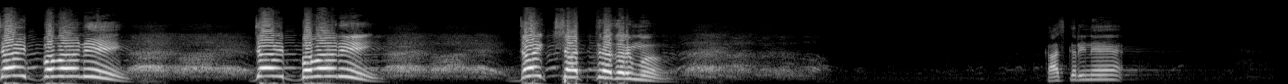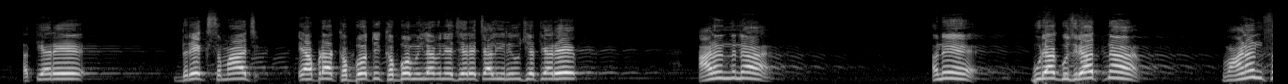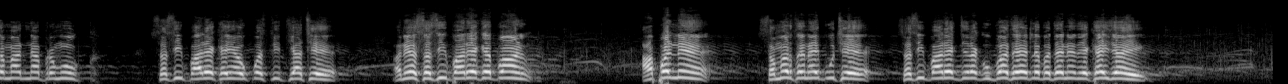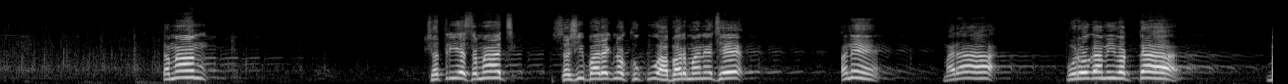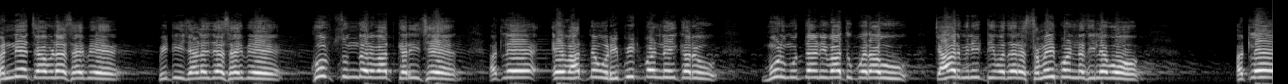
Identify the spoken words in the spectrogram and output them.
જય ભવાની. જય ભવાની. જય ક્ષાત્ર ધર્મ. ખાસ કરીને અત્યારે દરેક સમાજ એ આપણા ખભોથી ખભો મિલાવીને જ્યારે ચાલી રહ્યું છે ત્યારે આણંદના અને પૂરા ગુજરાતના વાણંદ સમાજના પ્રમુખ શશી પારેખ અહીંયા ઉપસ્થિત થયા છે. અને શશી પારેખે પણ આપણને સમર્થન આપ્યું છે. શશી પારેખ જરાક ઊભા થાય એટલે બધાને દેખાઈ જાય. તમામ ક્ષત્રિય સમાજ શશી પારેખનો ખૂબ ખૂબ આભાર માને છે. અને મારા પુરોગામી વક્તા બંને ચાવડા સાહેબે પીટી જાડેજા સાહેબે ખૂબ સુંદર વાત કરી છે. એટલે એ વાતને હું રિપીટ પણ નહીં કરું. મૂળ મુદ્દાની વાત ઉપર આવું ચાર મિનિટથી વધારે સમય પણ નથી લેવો એટલે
